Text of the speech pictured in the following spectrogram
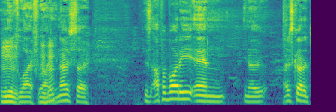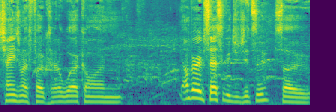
live Mm. life right. Mhm. You know, so this upper body, and you know, I just got to change my focus. I got to work on. I'm very obsessive with jujitsu, so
